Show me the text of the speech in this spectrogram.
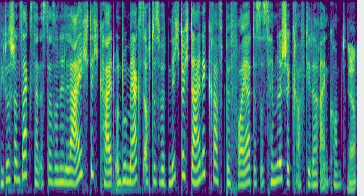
wie du es schon sagst, dann ist da so eine Leichtigkeit und du merkst auch, das wird nicht durch deine Kraft befeuert, das ist himmlische Kraft, die da reinkommt. Ja,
